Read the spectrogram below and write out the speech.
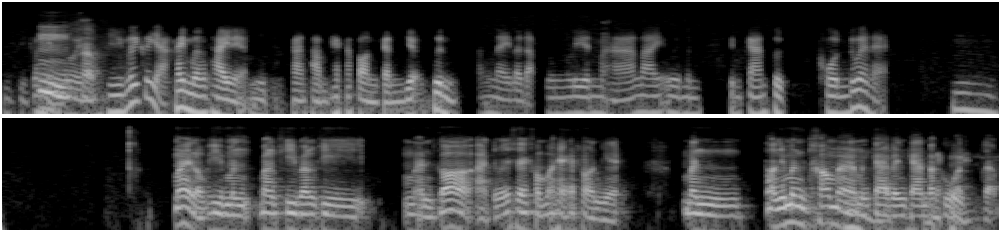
จริงๆก็เห็นด้วยอืมครับนะจริงๆเลยก็อยากให้เมืองไทยเนี่ย มีการทำแฮกเกอร์ตอนกันเยอะขึ้น ทั้งในระดับโรงเรียนมหาลัยเออมันเป็นการฝึกคนด้วยแหละ อืม ไม่หรอกพี่มันบางทีบางที มันก็อาจจะไม่ใช่คำว่าแฮก a ทอนไง มันตอนนี้มันเข้ามาอืมมันกลายเป็นการประกวดอย่างอื่นแบบ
